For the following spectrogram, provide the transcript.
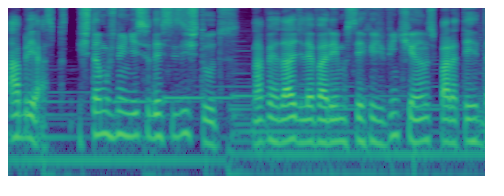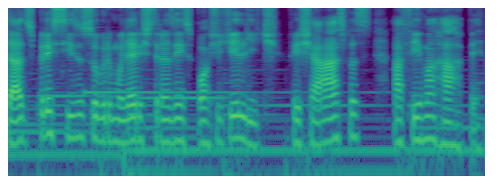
Aspas. Estamos no início desses estudos. Na verdade, levaremos cerca de 20 anos para ter dados precisos sobre mulheres trans em esporte de elite. Fecha aspas, afirma Harper.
